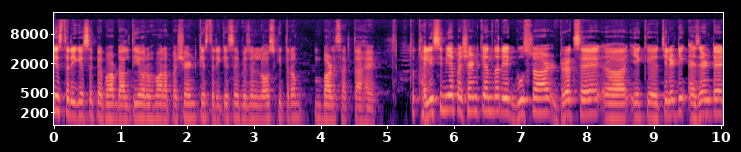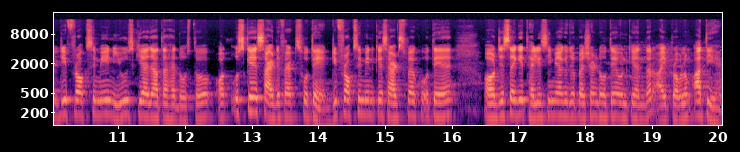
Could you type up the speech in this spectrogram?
किस तरीके से प्रभाव डालती है और हमारा पेशेंट किस तरीके से विजन लॉस की तरफ बढ़ सकता है तो थैलीसीमिया पेशेंट के अंदर एक दूसरा ड्रग्स है एक चिलेटिंग एजेंट है डिफ्रॉक्सीमिन यूज़ किया जाता है दोस्तों और उसके साइड इफ़ेक्ट्स होते हैं डिफ्रॉक्सीमिन के साइड इफ़ेक्ट होते हैं और जिससे कि थैलीसीमिया के जो पेशेंट होते हैं उनके अंदर आई प्रॉब्लम आती है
